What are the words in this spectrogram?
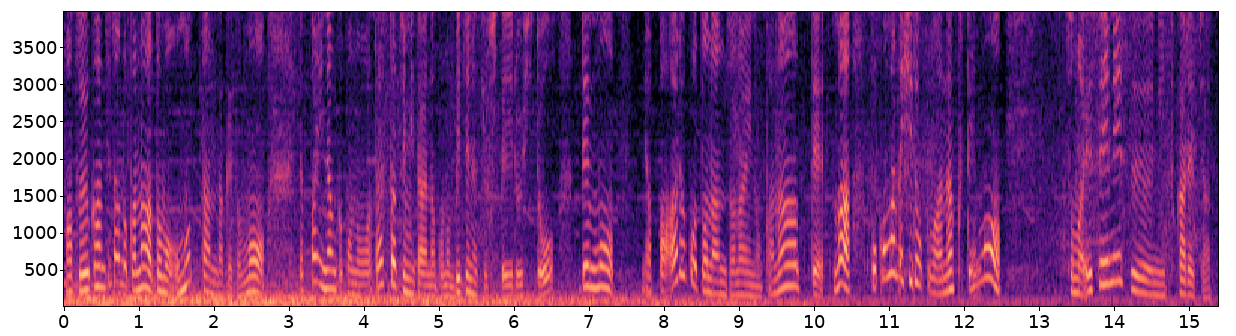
まあそういう感じなのかなとも思ったんだけどもやっぱりなんかこの私たちみたいなこのビジネスしている人でもやっぱあることなんじゃないのかなってまあここまでひどくはなくてもその SNS に疲れちゃって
